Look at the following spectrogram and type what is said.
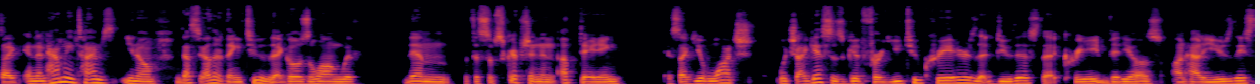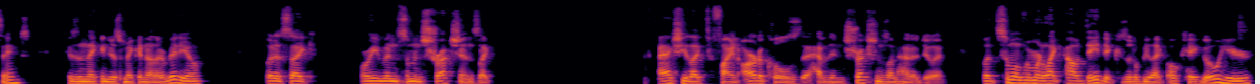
like, and then how many times, you know, that's the other thing too that goes along with them with the subscription and updating. It's like you'll watch, which I guess is good for YouTube creators that do this, that create videos on how to use these things, because then they can just make another video. But it's like, or even some instructions. Like, I actually like to find articles that have the instructions on how to do it but some of them are like outdated because it'll be like, okay, go here,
